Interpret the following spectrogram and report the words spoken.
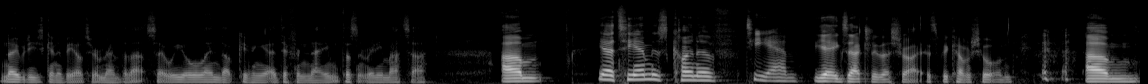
nobody's going to be able to remember that, so we all end up giving it a different name. It doesn't really matter. Um, yeah, TM is kind of TM. yeah, exactly. That's right. It's become shortened, um,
